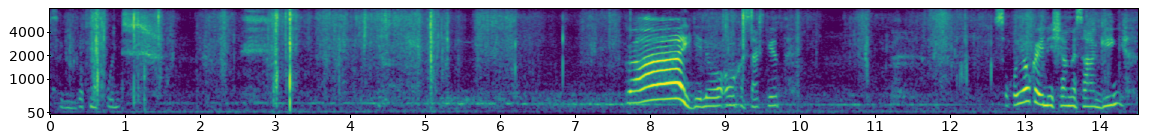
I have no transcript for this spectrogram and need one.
Sandok na food. Gay! Ginoo, kasakit. So kuyaw kay ni siya nga saging.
